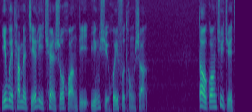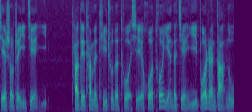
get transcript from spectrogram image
因为他们竭力劝说皇帝允许恢复通商，道光拒绝接受这一建议，他对他们提出的妥协或拖延的建议勃然大怒，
